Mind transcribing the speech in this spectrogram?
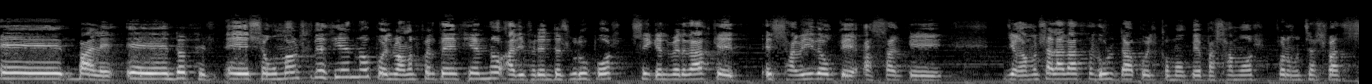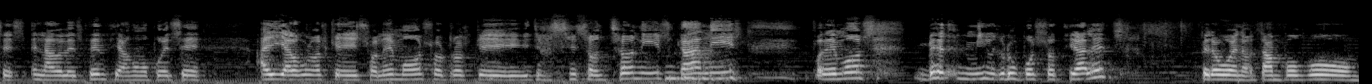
Eh, vale, eh, entonces, eh, según vamos creciendo, pues vamos perteneciendo a diferentes grupos. Sí que es verdad que es sabido que hasta que llegamos a la edad adulta, pues como que pasamos por muchas fases en la adolescencia, como puede ser, hay algunos que son emos, otros que yo sé, son chonis, canis, podemos ver mil grupos sociales, pero bueno, tampoco,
